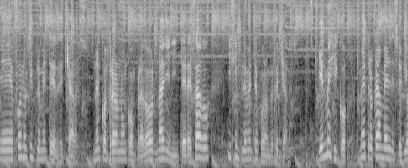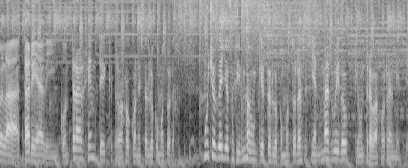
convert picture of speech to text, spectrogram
eh, fueron simplemente desechadas. No encontraron un comprador, nadie interesado y simplemente fueron desechadas. Y en México, Metro Camel se dio la tarea de encontrar gente que trabajó con estas locomotoras. Muchos de ellos afirmaban que estas locomotoras hacían más ruido que un trabajo realmente.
